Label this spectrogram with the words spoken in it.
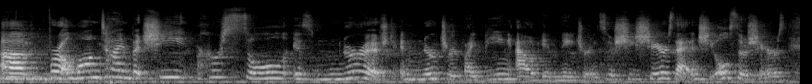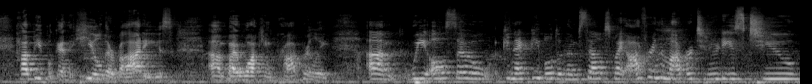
um, for a long time. But she, her soul is nourished and nurtured by being out in nature, and so she shares that. And she also shares how people can heal their bodies um, by walking properly. Um, we also connect people to themselves by offering them opportunities to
